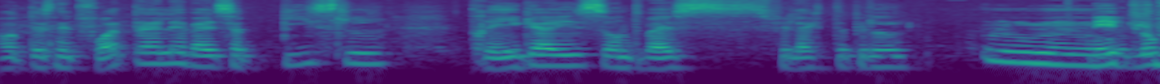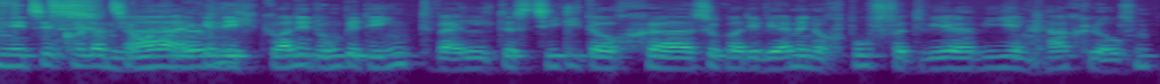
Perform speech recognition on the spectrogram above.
hat das nicht Vorteile, weil es ein bisschen träger ist und weil es vielleicht ein bisschen Mm, Nicht, Luftzirkulation nicht, nein, eigentlich gar nicht unbedingt, weil das Ziegeldach äh, sogar die Wärme noch buffert, wie, wie ein Kachelofen.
